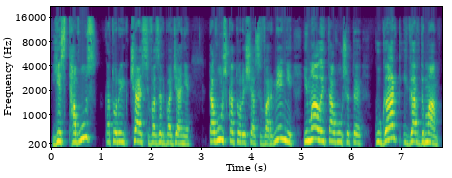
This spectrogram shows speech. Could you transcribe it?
Есть Тавуз, который часть в Азербайджане, Тавуш, который сейчас в Армении, и малый Тавуш – это Гугарк и Гардман.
